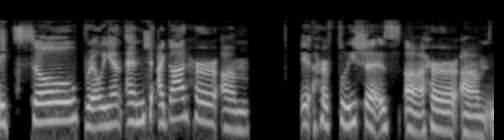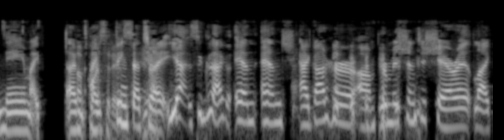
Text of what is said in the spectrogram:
it's so brilliant. And I got her, um, it, her Felicia is, uh, her, um, name. I, I'm, Of course I think is. that's Yeah. right. Yes, exactly. And, and I got her, um, permission to share it, like,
